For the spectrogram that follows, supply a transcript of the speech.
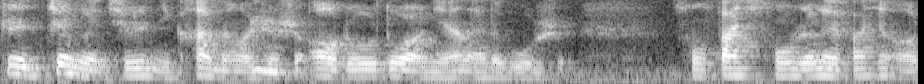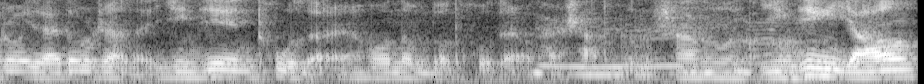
这这个其实你看的话，这是澳洲多少年来的故事。从发从人类发现澳洲以来都是这样的，引进兔子，然后那么多兔子，然后开始杀兔子，杀兔子引进羊，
